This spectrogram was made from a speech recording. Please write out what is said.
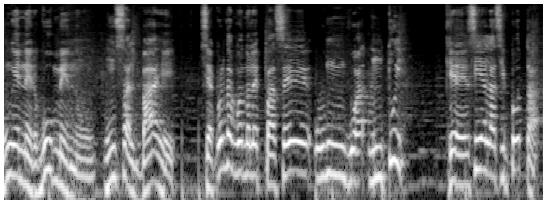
un energúmeno, un salvaje. ¿Se acuerdan cuando les pasé un, un tweet que decía la cipota?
